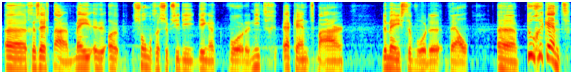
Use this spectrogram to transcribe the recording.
eh, gezegd, nou, eh, oh, sommige subsidiedingen worden niet erkend, maar de meeste worden wel eh, toegekend.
